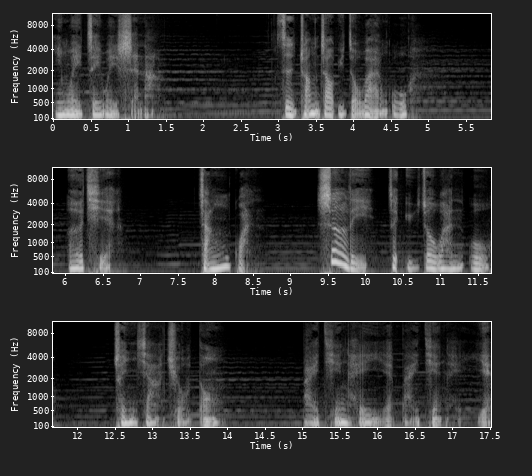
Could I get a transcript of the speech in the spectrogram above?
因为这位神啊，是创造宇宙万物，而且掌管、设立这宇宙万物。”春夏秋冬，白天黑夜，白天黑夜。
